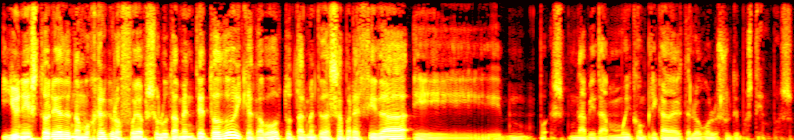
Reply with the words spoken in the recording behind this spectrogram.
y una historia de una mujer que lo fue absolutamente todo y que acabó totalmente desaparecida y pues una vida muy complicada desde luego en los últimos tiempos.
